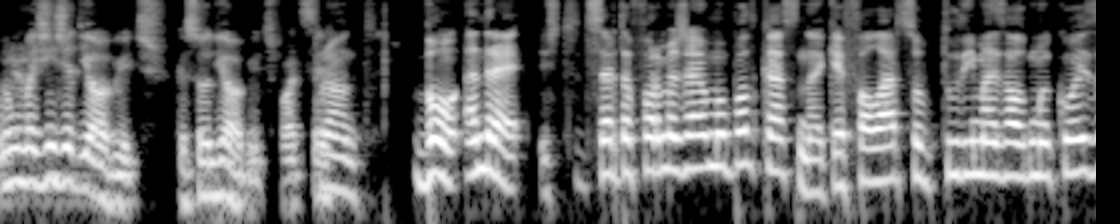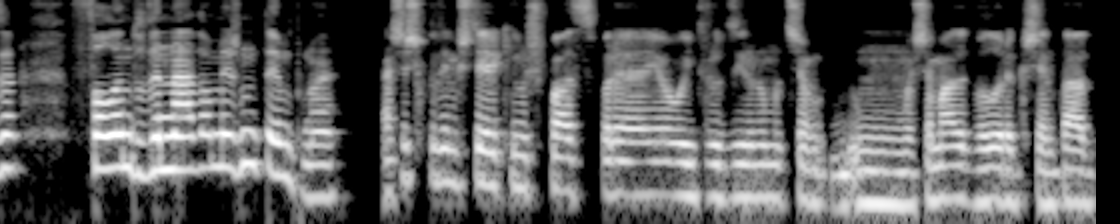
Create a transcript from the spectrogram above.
uma ginja de óbitos, que eu sou de óbitos, pode ser. Pronto. Bom, André, isto de certa forma já é o meu podcast, não é? Que é falar sobre tudo e mais alguma coisa, falando de nada ao mesmo tempo, não é? Achas que podemos ter aqui um espaço para eu introduzir um número de cham uma chamada de valor acrescentado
